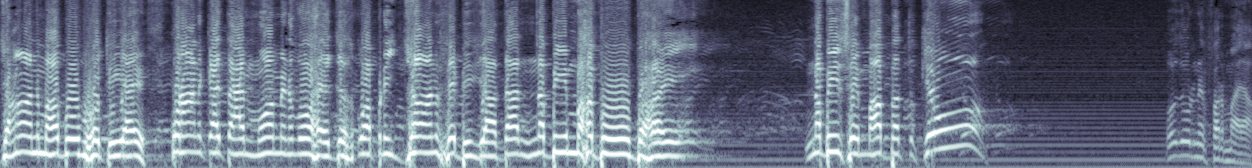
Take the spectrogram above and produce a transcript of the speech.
جان محبوب ہوتی ہے۔ قرآن کہتا ہے، مومن وہ ہے جس کو اپنی جان سے بھی زیادہ نبی محبوب ہے۔ نبی سے محبت کیوں؟ حضور نے فرمایا،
